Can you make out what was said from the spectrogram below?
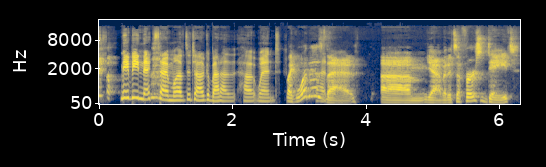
Maybe next time we'll have to talk about how, how it went. like, what is that? Um, yeah, but it's a first date,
